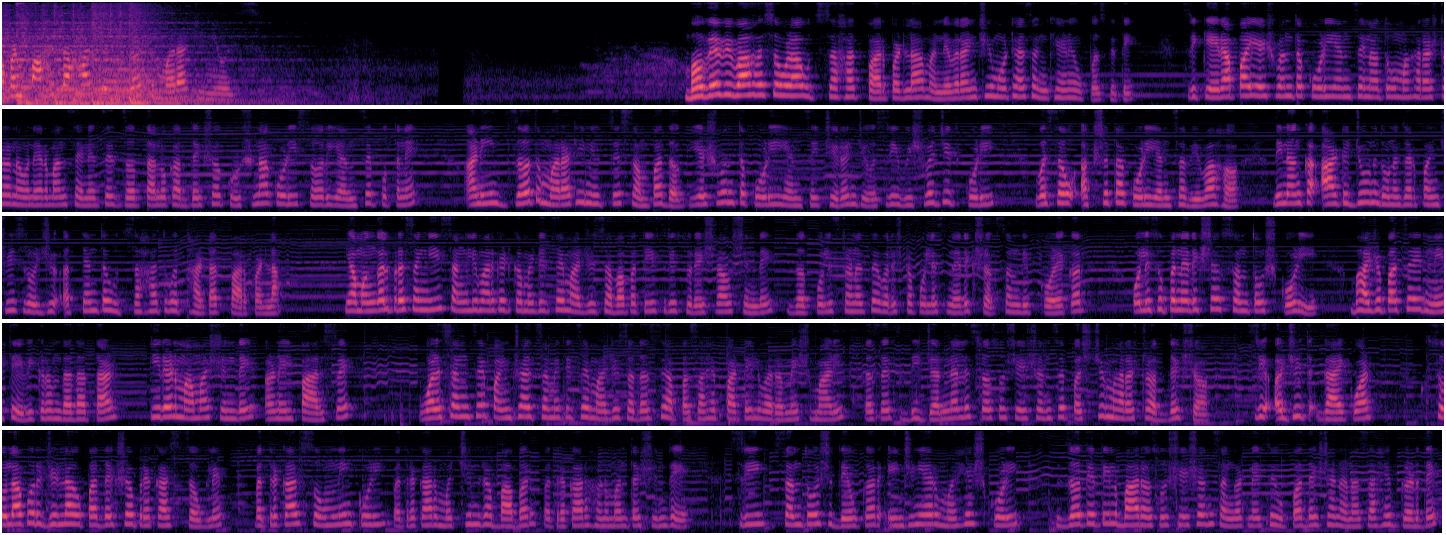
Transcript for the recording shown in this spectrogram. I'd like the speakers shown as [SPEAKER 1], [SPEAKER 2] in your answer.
[SPEAKER 1] आपण पाहत आहात जत मराठी न्यूज. भव्य विवाह सोहळा उत्साहात पार पडला. मान्यवरांची मोठ्या संख्येने उपस्थिती. श्री केरापा यशवंत कोळी यांचे नातू महाराष्ट्र नवनिर्माण सेनेचे जत तालुका अध्यक्ष कृष्णा कोळी सर यांचे पुतणे आणि जत मराठी न्यूजचे संपादक यशवंत कोळी यांचे चिरंजीव श्री विश्वजित कोळी व सौ अक्षता कोळी यांचा विवाह दिनांक आठ जून दोन हजार पंचवीस रोजी अत्यंत उत्साहात व थाटात पार पडला. या मंगल प्रसंगी सांगली मार्केट कमिटीचे माजी सभापती श्री सुरेशराव शिंदे जत पोलीस ठाण्याचे वरिष्ठ पोलीस निरीक्षक संदीप कोळेकर पोलीस उपनिरीक्षक संतोष कोळी भाजपाचे नेते विक्रमदादा ताड किरण मामा शिंदे अनिल पारसे वळसंगचे पंचायत समितीचे माजी सदस्य अप्पासाहेब पाटील व रमेश माळी तसेच दी जर्नलिस्ट असोसिएशनचे पश्चिम महाराष्ट्र अध्यक्ष श्री अजित गायकवाड सोलापूर जिल्हा उपाध्यक्ष प्रकाश चौगले पत्रकार सोमनिंग कोळी पत्रकार मच्छिंद्र बाबर पत्रकार हनुमंत शिंदे श्री संतोष देवकर इंजिनियर महेश कोळी जत येथील बार असोसिएशन संघटनेचे उपाध्यक्ष Nanasaheb Gadade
